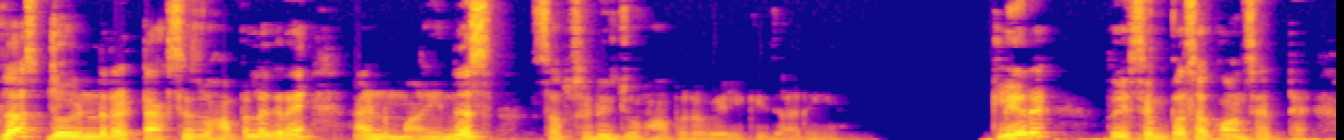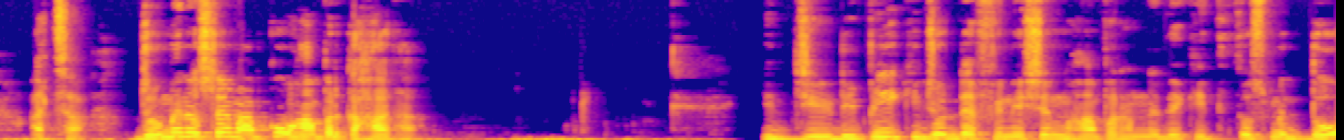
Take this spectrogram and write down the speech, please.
plus जो इंडायरेक्ट टैक्सेस वहाँ पर लग रहे हैं एंड माइनस सब्सिडी जो वहाँ पर अवेल की जा रही है। क्लियर है? तो ये सिंपल सा कॉन्सेप्ट है। अच्छा जो मैंने उस टाइम आपको वहाँ पर कहा था कि जीडीपी की जो डेफिनेशन वहाँ पर हमने देखी थी तो उसमें दो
